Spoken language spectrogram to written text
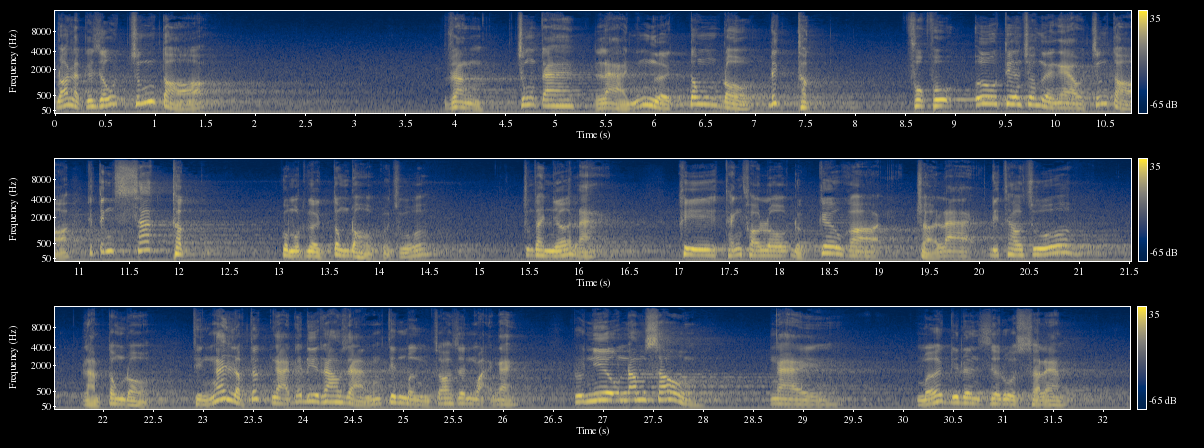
đó là cái dấu chứng tỏ rằng chúng ta là những người tông đồ đích thực phục vụ ưu tiên cho người nghèo chứng tỏ cái tính xác thực của một người tông đồ của Chúa. Chúng ta nhớ lại, khi Thánh Phaolô được kêu gọi trở lại đi theo Chúa làm tông đồ, thì ngay lập tức ngài đã đi rao giảng tin mừng cho dân ngoại ngay. Rồi nhiều năm sau, ngài mới đi lên Jerusalem.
